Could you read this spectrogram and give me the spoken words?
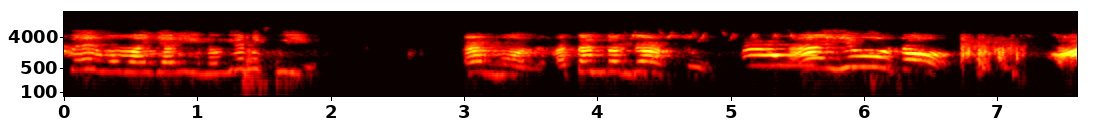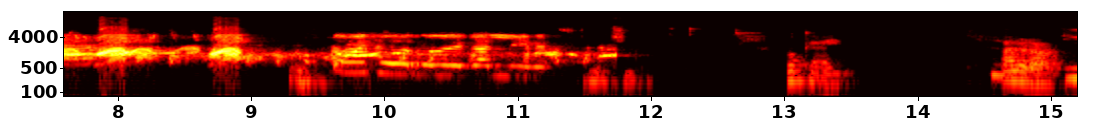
Fermo maialino, vieni qui. Edmond, attento al gatto. Aiuto! Come corrono le galline. Ok. Allora, ti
